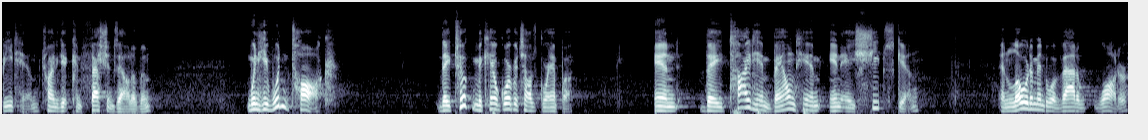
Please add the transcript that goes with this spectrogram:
beat him, trying to get confessions out of him. When he wouldn't talk, they took Mikhail Gorbachev's grandpa and they tied him, bound him in a sheepskin, and lowered him into a vat of water,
